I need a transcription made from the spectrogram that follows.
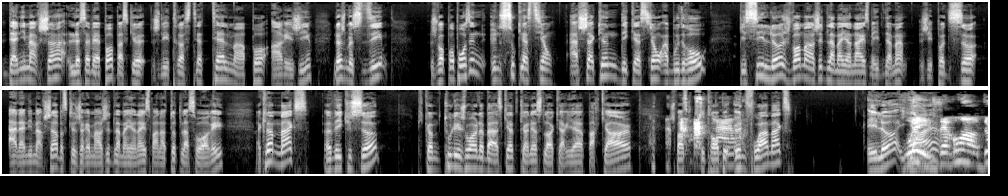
Danny Marchand le savait pas parce que je les trustais tellement pas en régie. Là, je me suis dit, je vais proposer une, sous-question à chacune des questions à Boudreau. Puis si là, je vais manger de la mayonnaise, mais évidemment, j'ai pas dit ça à Danny Marchand parce que j'aurais mangé de la mayonnaise pendant toute la soirée. Fait là, Max a vécu ça. Puis comme tous les joueurs de basket connaissent leur carrière par cœur, je pense que tu t'es trompé une fois, Max. Et là, hier... Oui, 0 en 2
